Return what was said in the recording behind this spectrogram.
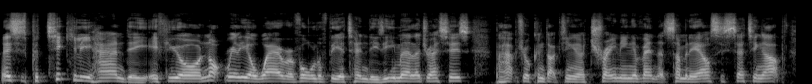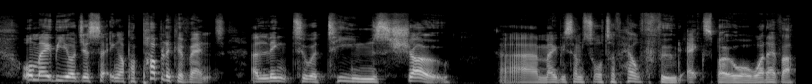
This is particularly handy if you're not really aware of all of the attendees' email addresses. Perhaps you're conducting a training event that somebody else is setting up, or maybe you're just setting up a public event, a link to a Teams show. Uh, maybe some sort of health food expo or whatever.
